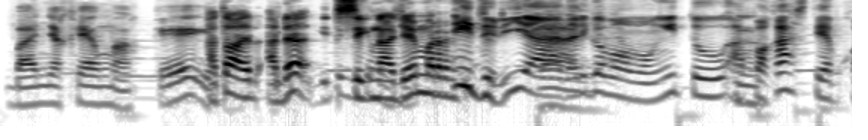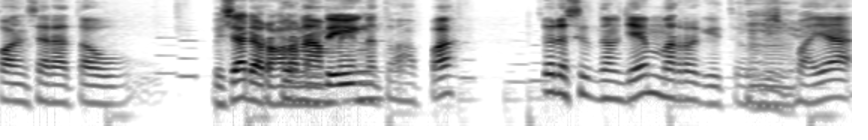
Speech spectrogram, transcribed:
banyak yang make gitu. Atau ada, ada Gitu- gitu signal maksudnya. jammer. Itu dia. Nah, Tadi iya. gua mau ngomong itu. Apakah setiap konser atau Biasanya ada orang-orang penting. atau apa itu ada signal jammer gitu supaya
